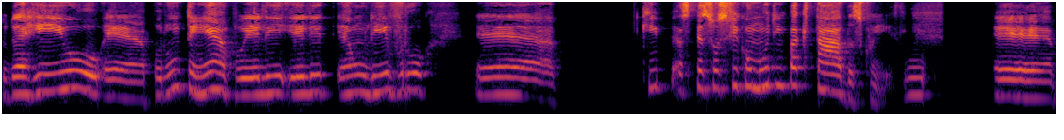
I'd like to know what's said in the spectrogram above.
Tudo é Rio, é, por um tempo, ele, ele é um livro é, que as pessoas ficam muito impactadas com ele. Hum. É,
